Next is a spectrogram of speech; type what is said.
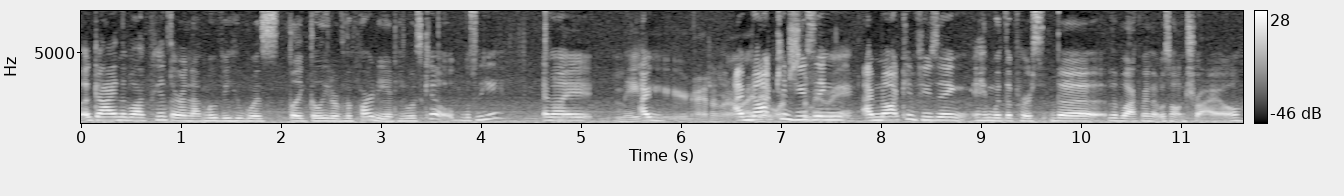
a guy in the Black Panther in that movie who was like the leader of the party, and he was killed, wasn't he? Am I? Maybe I- I, don't know. I'm not didn't watch the confusing. I'm not confusing him with the person, the the black man that was on trial.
